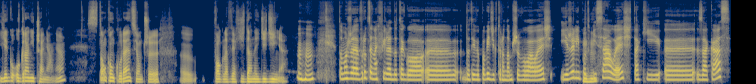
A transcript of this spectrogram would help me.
jego ograniczenia, nie? Z tą konkurencją, czy e, w ogóle w jakiejś danej dziedzinie. Mhm. To może wrócę na chwilę do tego, e, do tej wypowiedzi, którą tam przywołałeś. Jeżeli mhm. podpisałeś taki e, zakaz,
